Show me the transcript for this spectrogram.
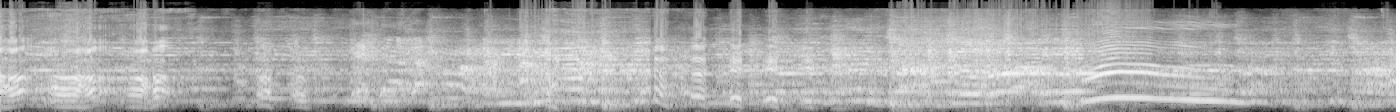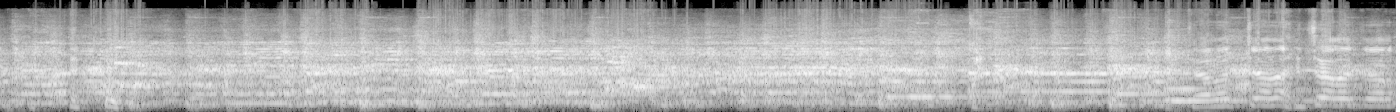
ਚਲੋ ਚਲੋ ਚਲੋ ਚਲੋ।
